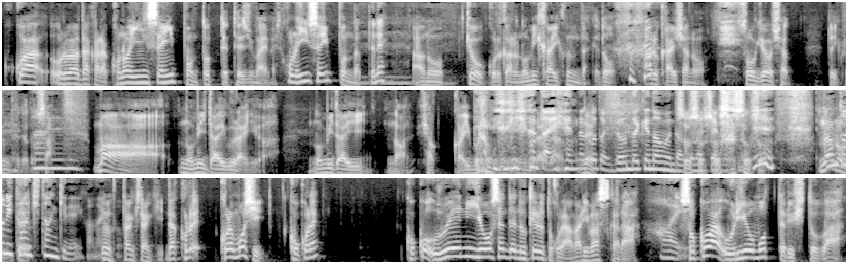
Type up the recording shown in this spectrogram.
ここは、俺はだから、この陰線1本取って手締まいました。この陰線1本だってね、あの、今日これから飲み会行くんだけど、ある会社の創業者と行くんだけどさ、まあ、飲み代ぐらいには、飲み代な100回分ぐらい、ね、大変なことにどんだけ飲むんだってなっちゃう、ね、そうそうそうそう。本当に短期短期でいかないと。うん、短期短期。だこれ、これもし、ここね、ここ上に陽線で抜けるとこれ上がりますから、はい、そこは売りを持ってる人は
